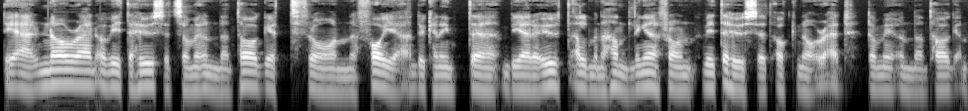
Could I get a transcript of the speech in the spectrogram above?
det är NORAD och Vita huset som är undantaget från FOIA. Du kan inte begära ut allmänna handlingar från Vita huset och NORAD. De är undantagen.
